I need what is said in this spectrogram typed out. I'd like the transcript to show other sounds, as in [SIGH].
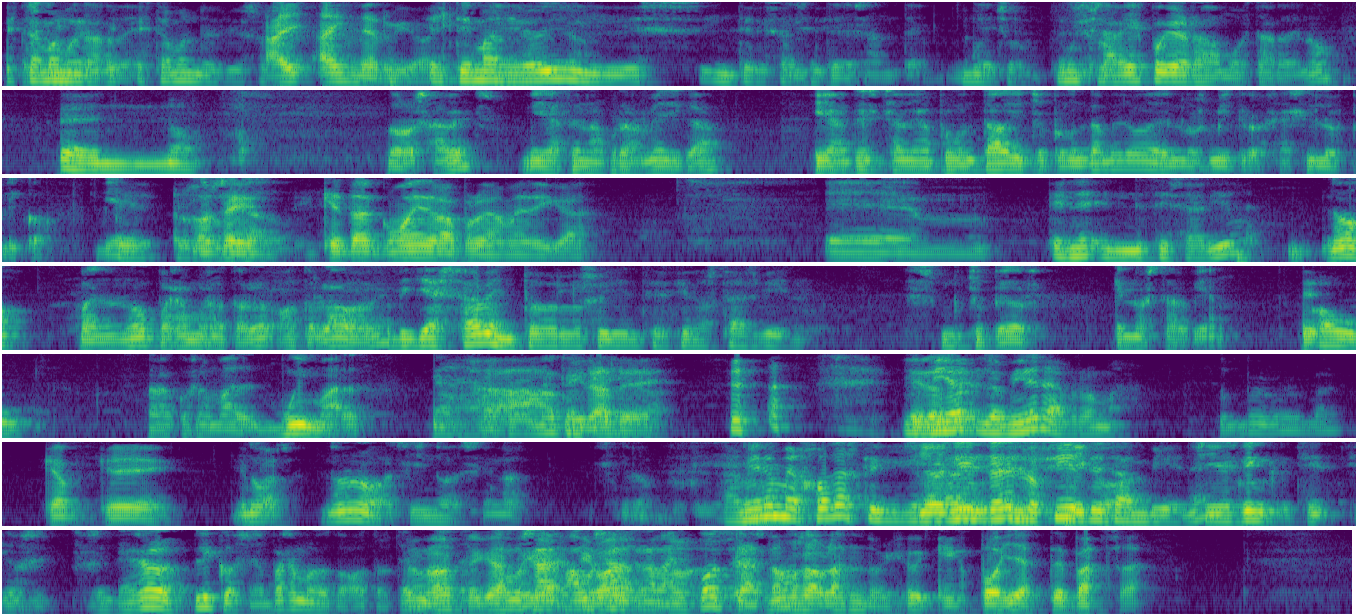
Estamos, muy estamos nerviosos. Hay, hay nervios. El tema de hoy es interesante. Es interesante. Mucho, Eh, mucho. ¿Sabéis por qué grabamos tarde, no? Eh, no. ¿No lo sabes? Voy a hacer una prueba médica. Y antes Xavi me ha preguntado y he dicho, pregúntamelo en los micros, y así lo explico. Bien. Pero- José. ¿qué tal, ¿cómo ha ido la prueba médica? Eh, ¿Es ne- es necesario? no, bueno, no, pasamos a otro, a otro lado, ¿eh? Ya saben todos los oyentes que no estás bien. Es mucho peor que no estar bien. Oh. Está la cosa mal, muy mal. No, Ah, no te mírate. [LAUGHS] Lo mío, lo mío era broma. ¿Qué, qué, qué No, pasa? no, no, si no, si no. si lo- que- A mí no me jodas que, que Si os interés, el lo 7 explico. también, ¿eh? Si, os de in- si- si os, si os interesa, lo explico. Si no, pasamos a otro, a otro No, tema. no, explica, vamos explica, a, vamos grabar no, el podcast. o sea, estamos ¿no? hablando. ¿Qué, qué pollas te pasa?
